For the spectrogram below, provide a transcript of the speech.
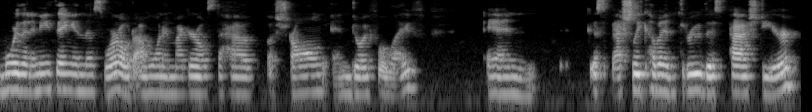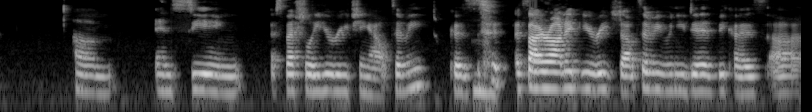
more than anything in this world, I wanted my girls to have a strong and joyful life. And especially coming through this past year um, and seeing, especially you reaching out to me, because mm-hmm. it's ironic you reached out to me when you did, because uh,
